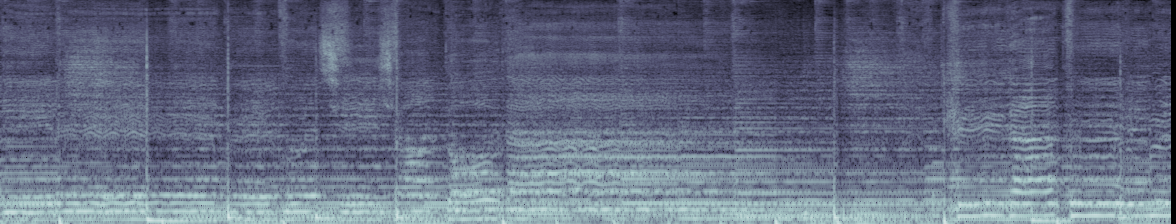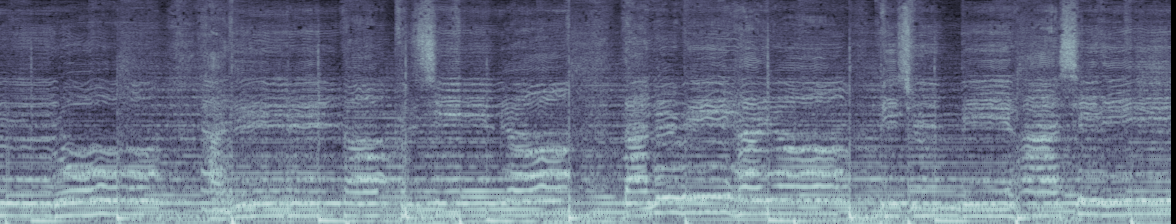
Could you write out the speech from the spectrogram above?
이름을 붙이셨도다. 부름으로 하늘을 덮으시며 땅을 위하여 비 준비하시니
